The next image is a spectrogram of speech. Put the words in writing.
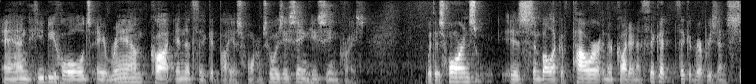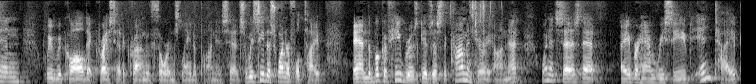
and he beholds a ram caught in the thicket by his horns. Who is he seeing? He's seeing Christ. With his horns is symbolic of power, and they're caught in a thicket. Thicket represents sin. We recall that Christ had a crown of thorns laid upon his head. So we see this wonderful type, and the book of Hebrews gives us the commentary on that when it says that Abraham received in type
